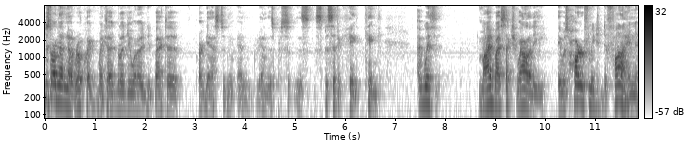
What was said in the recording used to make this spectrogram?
just on that note, real quick, because I really do want to get back to our guest and and, and this this specific kink, kink. With my bisexuality, it was harder for me to define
